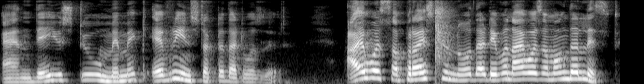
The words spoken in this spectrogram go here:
and they used to mimic every instructor that was there. I was surprised to know that even I was among the list.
